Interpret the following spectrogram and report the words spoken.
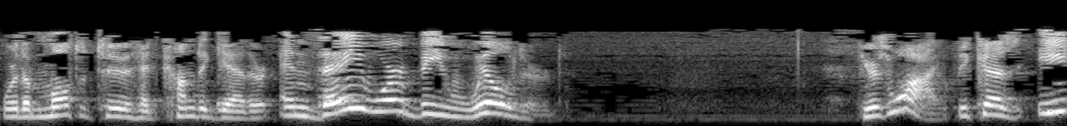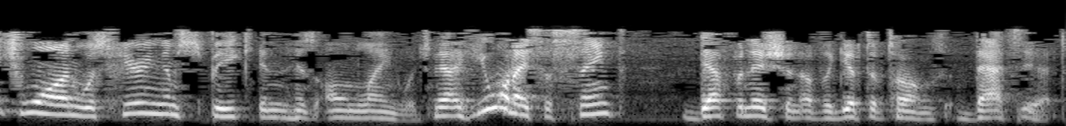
where the multitude had come together and they were bewildered. Here's why. Because each one was hearing them speak in his own language. Now, if you want a succinct definition of the gift of tongues, that's it.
